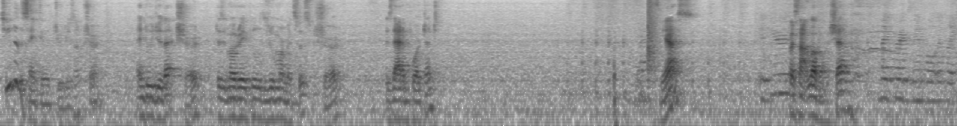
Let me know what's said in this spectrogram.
so you do the same thing with judaism sure and do we do that? Sure. Does it motivate people to do more mitzvahs? Sure. Is that important? Yes. Yes. If you're But it's not love of Hashem. like for example, if like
